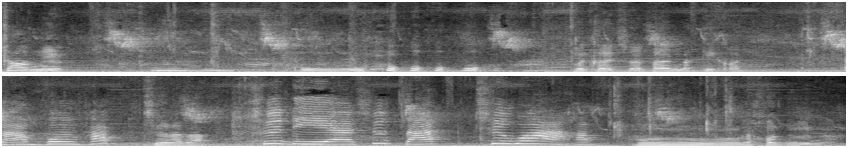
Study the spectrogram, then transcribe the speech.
เจ้าเนี่ยโอ้โหมันเกิดชวนเพื่อนมากี่คนสามคนครับ ชื่ออะไรบ้างชื่อเดีย ชื่อตั๊ด ชื่อว่าครับ อืมแล้วคนอื่นอะ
